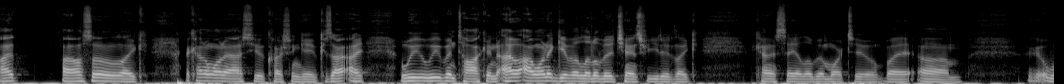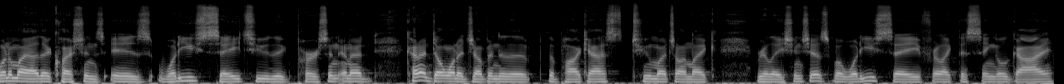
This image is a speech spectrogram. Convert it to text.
I I also like I kind of want to ask you a question, Gabe, because I, I we we've been talking. I I want to give a little bit of chance for you to like kind of say a little bit more too. But um, one of my other questions is, what do you say to the person? And I kind of don't want to jump into the the podcast too much on like relationships, but what do you say for like the single guy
